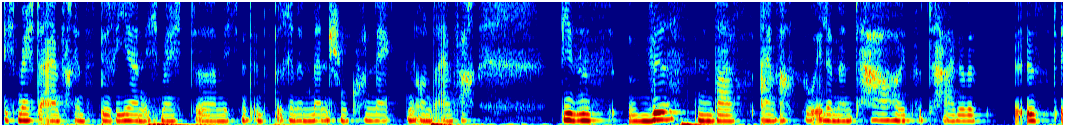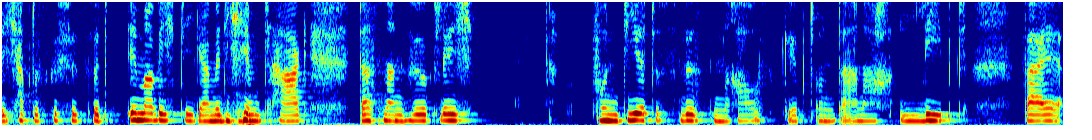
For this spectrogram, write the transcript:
ich möchte einfach inspirieren, ich möchte mich mit inspirierenden Menschen connecten und einfach dieses Wissen, was einfach so elementar heutzutage ist, ich habe das Gefühl, es wird immer wichtiger mit jedem Tag, dass man wirklich fundiertes Wissen rausgibt und danach lebt, weil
